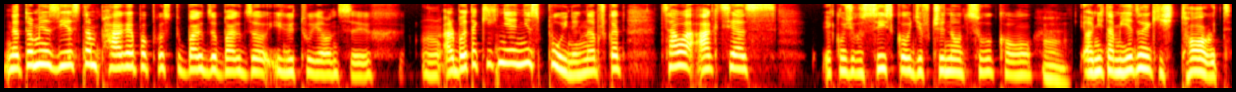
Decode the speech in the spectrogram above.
natomiast jest tam parę po prostu bardzo, bardzo irytujących mm, albo takich nie, niespójnych. Na przykład cała akcja z jakąś rosyjską dziewczyną, córką. Mm. Oni tam jedzą jakiś tort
